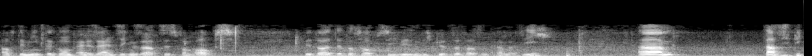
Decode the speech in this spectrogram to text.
auf dem Hintergrund eines einzigen Satzes von Hobbes, bedeutet, dass Hobbes sich wesentlich kürzer fassen kann als ich. Ähm, das, ist die,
